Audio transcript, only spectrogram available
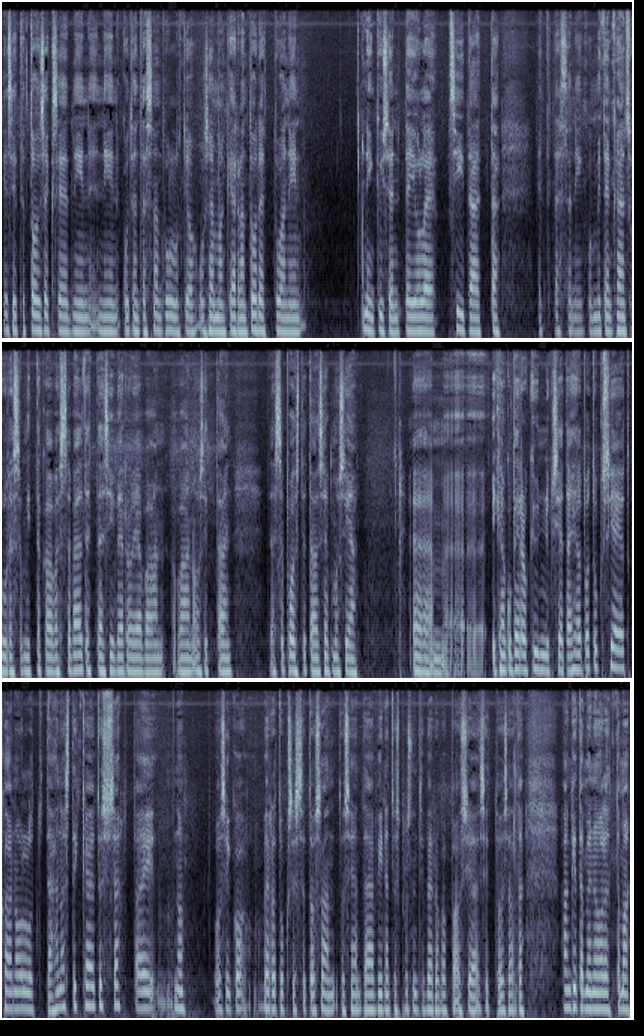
Ja sitten toisekseen, niin, niin kuten tässä on tullut jo useamman kerran todettua, niin, niin kyse nyt ei ole siitä, että, että tässä niin kuin mitenkään suuressa mittakaavassa vältettäisiin veroja, vaan, vaan osittain tässä poistetaan semmoisia ikään kuin verokynnyksiä tai helpotuksia, jotka on ollut tähän asti käytössä. Tai no, osinko verotuksessa tosiaan, tosiaan tämä 15 prosentin verovapaus ja sitten toisaalta hankintameno olettama.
